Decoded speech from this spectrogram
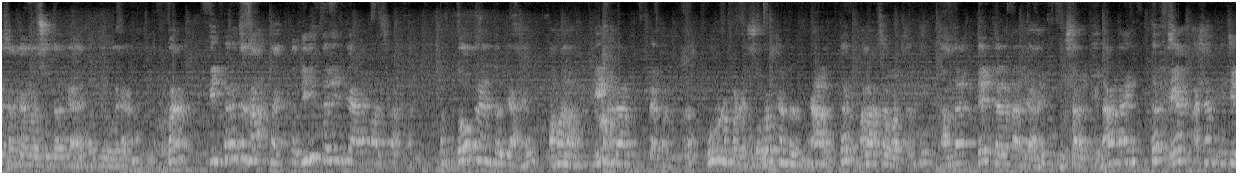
सरकारला सुद्धा जे आहे बंदी वगैरे आणायला पण इथपर्यंत जात नाही. कधी तरी जे आहे पाच हजार पण तोपर्यंत जे आहे आम्हाला तीन हजार रुपयापर्यंत पूर्णपणे संरक्षण जर मिळालं तर मला असं वाटतं की कांदा शेतकऱ्यांना जे आहे नुकसान घेणार नाही. तर एक अशा त्याची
